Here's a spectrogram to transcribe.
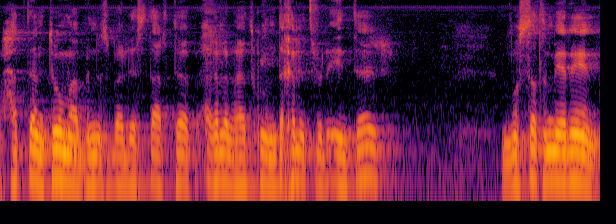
وحتى انتوما بالنسبة للستارت أب أغلبها تكون دخلت في الإنتاج. المستثمرين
